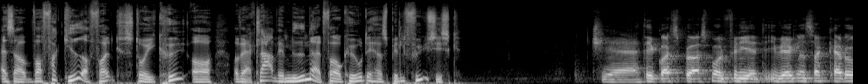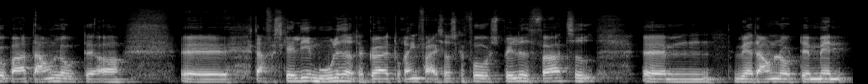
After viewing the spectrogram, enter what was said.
Altså, hvorfor gider folk stå i kø og, og være klar ved midnat for at købe det her spil fysisk? Ja, det er et godt spørgsmål, fordi at i virkeligheden så kan du jo bare downloade det, og øh, der er forskellige muligheder, der gør, at du rent faktisk også kan få spillet før tid øh, ved at downloade det, men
